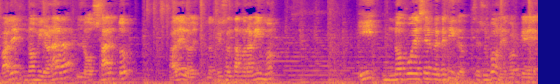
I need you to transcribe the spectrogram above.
¿vale? No miro nada, lo salto ¿vale? Lo, estoy saltando ahora mismo. Y no puede ser repetido, se supone, porque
